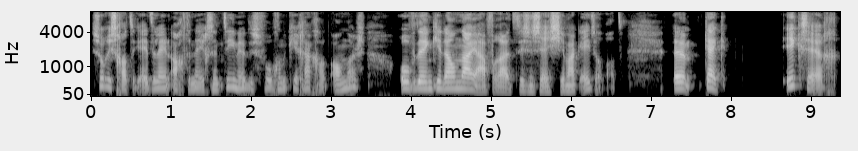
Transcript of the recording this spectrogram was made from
sorry schat, ik eet alleen 8 en 9 centine, dus volgende keer graag wat anders. Of denk je dan, nou ja, vooruit, het is een zesje, maar ik eet wel wat. Ehm, kijk, ik zeg,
